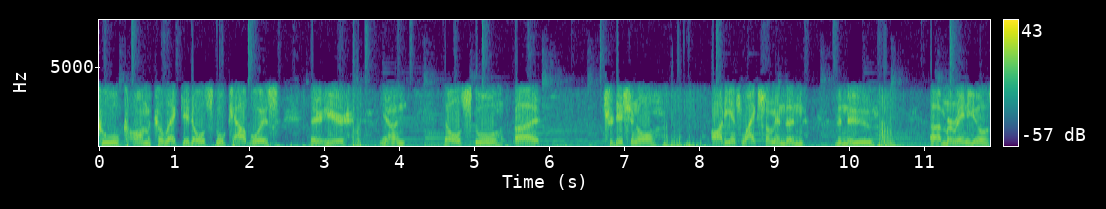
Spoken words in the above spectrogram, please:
cool, calm, and collected old school cowboys that are here. You know, and the old school uh, traditional audience likes him, and then the new uh, millennials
